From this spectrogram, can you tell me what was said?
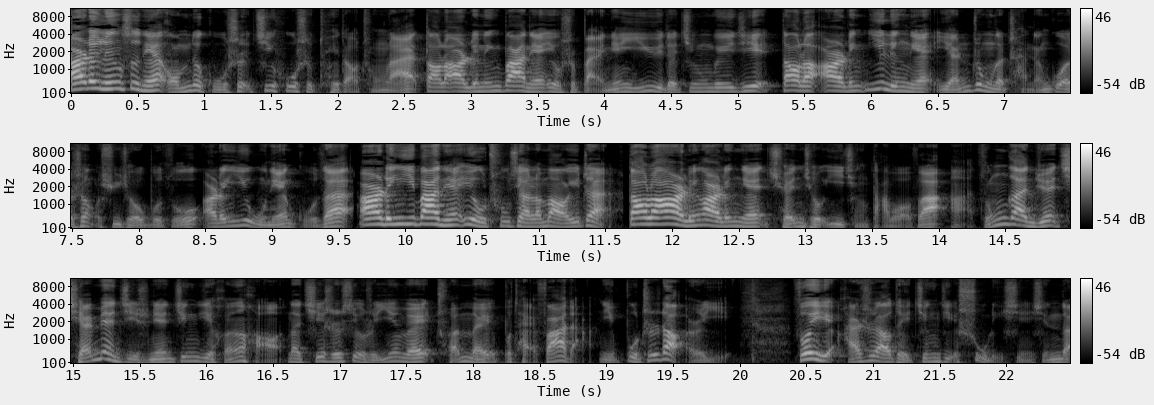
二零零四年，我们的股市几乎是推倒重来；到了二零零八年，又是百年一遇的金融危机；到了二零一零年，严重的产能过剩、需求不足；二零一五年股灾；二零一八年又出现了贸易战；到了二零二零年，全球疫情大爆发。啊！总感觉前面几十年经济很好，那其实就是因为传媒不太发达，你不知道而已。所以还是要对经济树立信心的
